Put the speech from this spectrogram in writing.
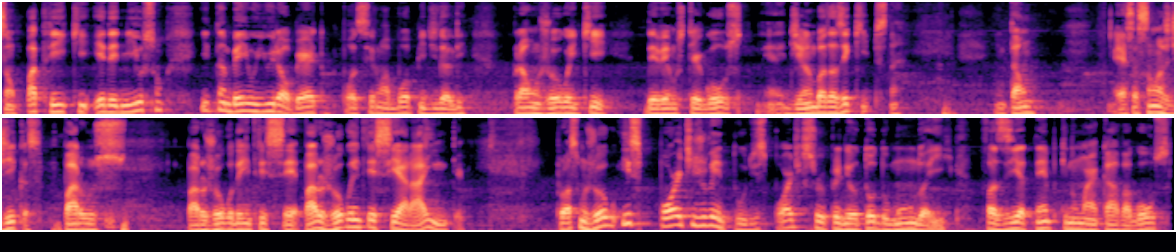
são Patrick, Edenilson e também o Yuri Alberto. Pode ser uma boa pedida ali para um jogo em que devemos ter gols é, de ambas as equipes, né? Então, essas são as dicas para os para o jogo entre para o jogo entre Ceará e Inter. Próximo jogo, Esporte e Juventude. Esporte que surpreendeu todo mundo aí. Fazia tempo que não marcava gols.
